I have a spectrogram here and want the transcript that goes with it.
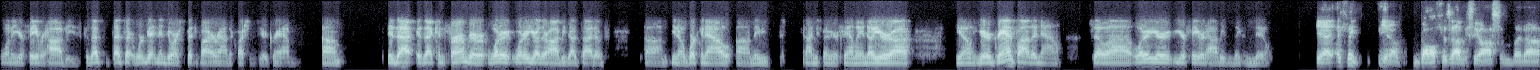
one of your favorite hobbies because that's that's our, we're getting into our spitfire round of questions here, Graham. Um, is that is that confirmed, or what are what are your other hobbies outside of um, you know working out, uh, maybe time you spend with your family? I know you're uh, you know you're a grandfather now, so uh, what are your your favorite hobbies and things to do? Yeah, I think you know golf is obviously awesome, but uh,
